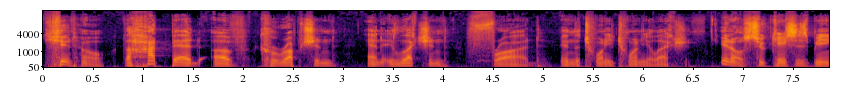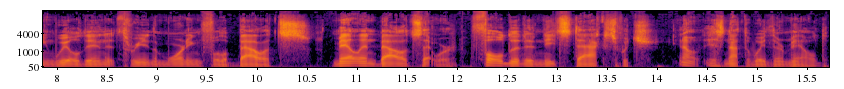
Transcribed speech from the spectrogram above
You know, the hotbed of corruption and election fraud in the 2020 election. You know, suitcases being wheeled in at 3 in the morning full of ballots, mail in ballots that were folded in neat stacks, which, you know, is not the way they're mailed.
